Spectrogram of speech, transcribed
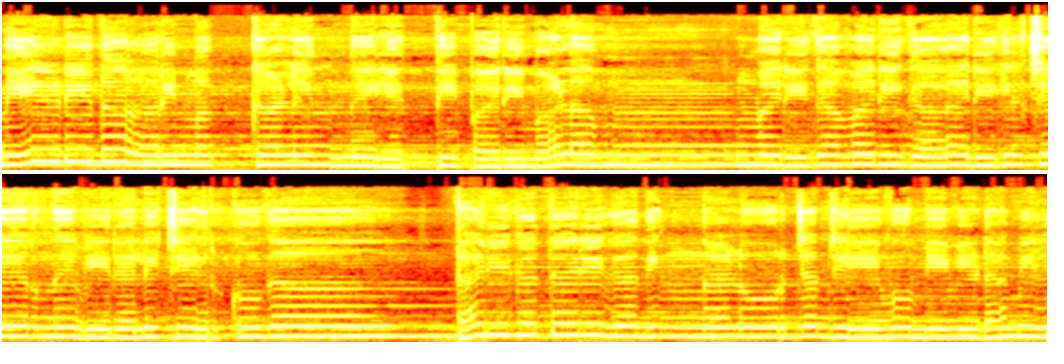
നേടിതാറിൻ മക്കളിന്ന് എത്തി പരിമളം. വരിക വരിക അരികിൽ ചേർന്ന് വിരലി ചേർക്കുക. തരിക തരിക നിങ്ങൾ ഊർജം ജീവും ഇവിടമിൽ.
